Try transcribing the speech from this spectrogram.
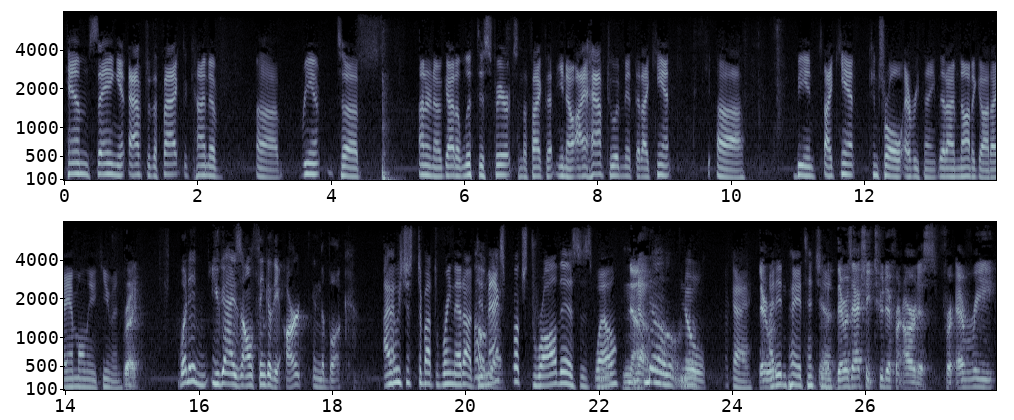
him saying it after the fact to kind of, uh, re- to, I don't know, got to lift his spirits and the fact that, you know, I have to admit that I can't, uh, be in, I can't control everything, that I'm not a god. I am only a human. Right. What did you guys all think of the art in the book? I was just about to bring that up. Did Oh, Max. Brooks draw this as well? No. no, No. Okay. There were- I didn't pay attention. Yeah, there was actually two different artists for every.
